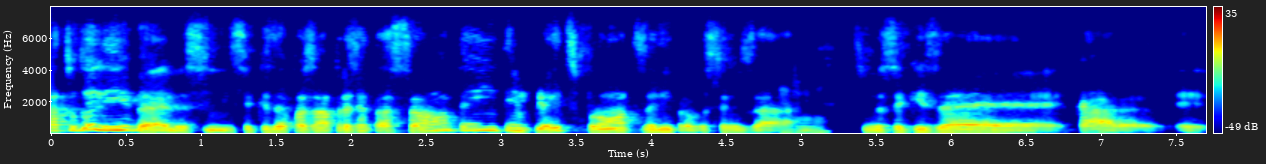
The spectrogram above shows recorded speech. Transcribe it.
tá tudo ali, velho. Assim, se você quiser fazer uma apresentação, tem templates prontos ali para você usar. Uhum. Se você quiser, cara, é,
